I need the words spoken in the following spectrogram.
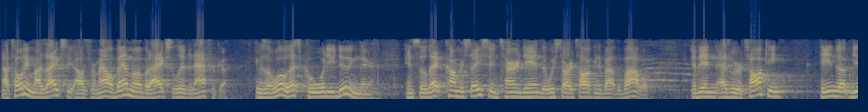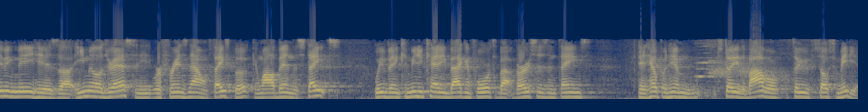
And I told him I was actually I was from Alabama, but I actually lived in Africa. He was like, "Whoa, that's cool. What are you doing there?" And so that conversation turned into we started talking about the Bible. And then as we were talking, he ended up giving me his uh, email address, and he, we're friends now on Facebook. And while I've been in the States, we've been communicating back and forth about verses and things and helping him study the Bible through social media.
